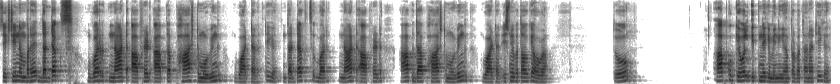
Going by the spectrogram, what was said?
सिक्सटीन नंबर है the ducks were not afraid of the fast moving water ठीक है the ducks were not afraid of the fast moving water इसमें बताओ क्या होगा? तो आपको केवल इतने के मीनिंग यहाँ पर बताना, ठीक है?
